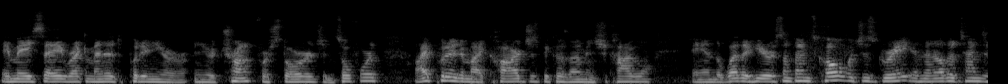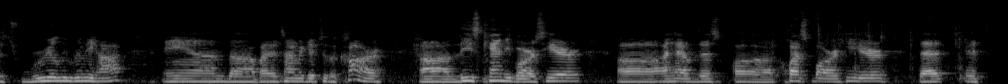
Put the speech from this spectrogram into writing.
it may say recommended to put in your in your trunk for storage and so forth. I put it in my car just because I'm in Chicago and the weather here is sometimes cold, which is great, and then other times it's really, really hot. And uh, by the time I get to the car, uh, these candy bars here, uh, I have this uh, Quest bar here, that it's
